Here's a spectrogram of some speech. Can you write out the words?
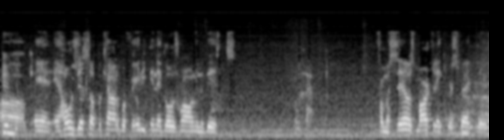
Um, Mm-hmm. and, and hold yourself accountable for anything that goes wrong in the business. Okay. From a sales marketing perspective,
